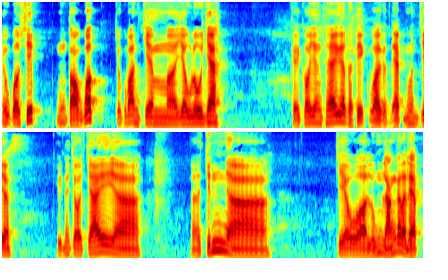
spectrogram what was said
hút bao ship cũng toàn quốc cho các anh chị em à, giao lưu nha. Cây có dáng thế rất là tuyệt vời rất đẹp của anh chị em? Khi nó cho trái à, à, chín à, treo à, lủng lẳng rất là đẹp.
